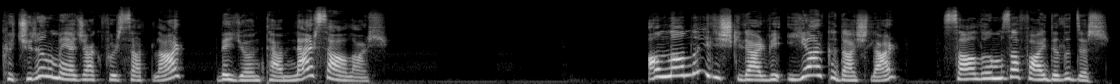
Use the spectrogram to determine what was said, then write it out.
kaçırılmayacak fırsatlar ve yöntemler sağlar. Anlamlı ilişkiler ve iyi arkadaşlar sağlığımıza faydalıdır.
